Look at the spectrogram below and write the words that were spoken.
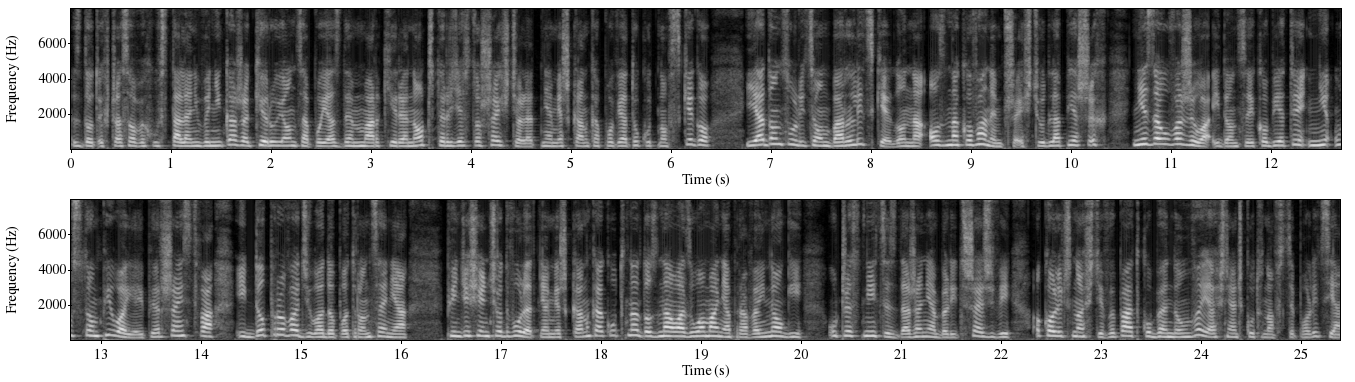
Z dotychczasowych ustaleń wynika, że kierująca pojazdem marki Renault 46-letnia mieszkanka powiatu kutnowskiego, jadąc ulicą Barlickiego na oznakowanym przejściu dla pieszych, nie zauważyła idącej kobiety, nie ustąpiła jej pierwszeństwa i doprowadziła do potrącenia. 52-letnia mieszkanka Kutna doznała złamania prawej nogi. Uczestnicy zdarzenia byli trzeźwi. Okoliczności wypadku będą wyjaśniać kutnowscy policjanci.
